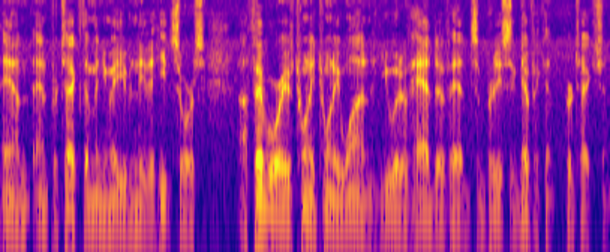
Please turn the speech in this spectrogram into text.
and and protect them. And you may even need a heat source. Uh, February of 2021, you would have had to have had some pretty significant protection.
